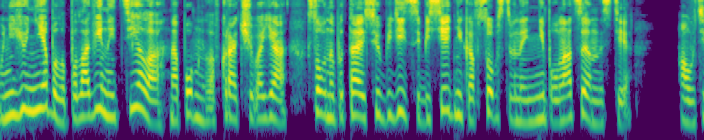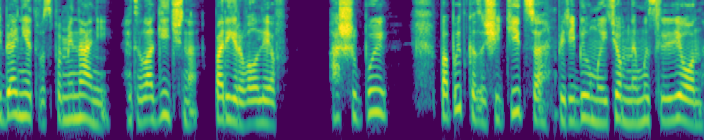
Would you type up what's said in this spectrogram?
«У нее не было половины тела», — напомнила вкратчиво я, словно пытаясь убедить собеседника в собственной неполноценности. «А у тебя нет воспоминаний. Это логично», — парировал Лев. «А шипы?» Попытка защититься, перебил мои темные мысли Леон.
